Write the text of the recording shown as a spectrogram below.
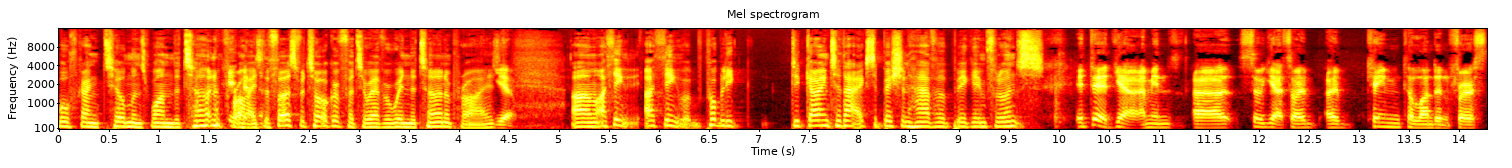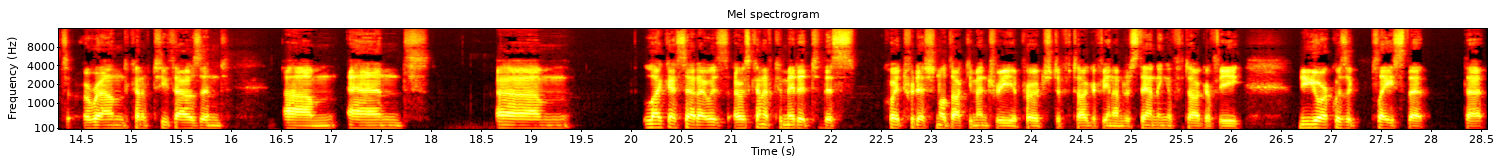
Wolfgang Tillmans won the Turner Prize, yeah. the first photographer to ever win the Turner Prize. Yeah. Um, I think I think probably did going to that exhibition have a big influence? It did, yeah. I mean, uh, so yeah, so I, I came to London first around kind of 2000, um, and um, like I said, I was I was kind of committed to this quite traditional documentary approach to photography and understanding of photography. New York was a place that that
